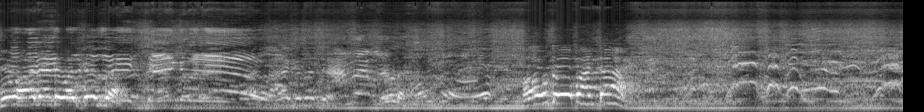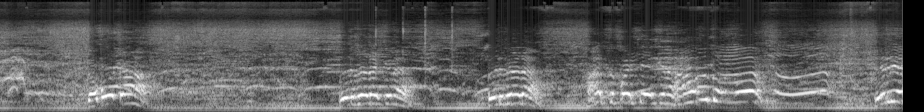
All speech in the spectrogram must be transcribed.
ನೀವು ಹಾಲ್ಯಾಂಡ್ ವರ್ಕರ್ಸ್. ಹೌದು ಬಾಟ ಕಬೋಟ ಬಿಡ್ಬೇಡಕ್ಕಿನ ಬಿಡ್ಬೇಡ. ಹತ್ತು ಪೈಸೆ ಹಾಕಿನ ಹೌದು. ಹಿರಿಯ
